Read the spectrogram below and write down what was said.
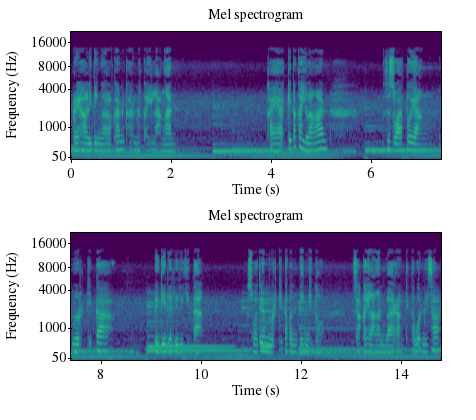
perihal ditinggalkan karena kehilangan. Kayak kita kehilangan sesuatu yang menurut kita bagian dari diri kita. Sesuatu yang menurut kita penting gitu. Misal kehilangan barang kita buat misal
